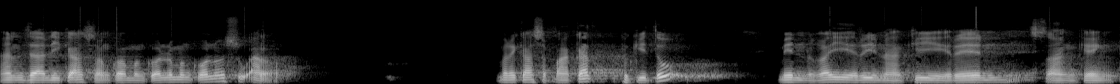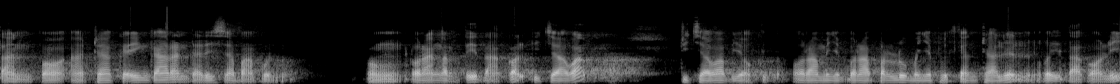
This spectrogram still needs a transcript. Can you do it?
anzalika sangka mengkono-mengkono soal mereka sepakat begitu min ghairi nakirin sangking tanpa ada keingkaran dari siapa pun. Orang ngerti takon dijawab dijawab ya orang ora perlu menyebutkan dalil kok ditakoni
